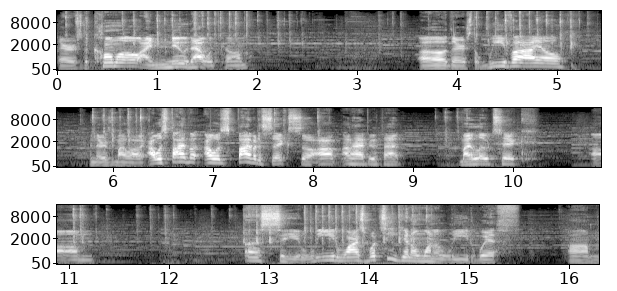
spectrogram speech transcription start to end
There's the Como. I knew that would come. Oh, there's the Weavile. And there's my log. I was five. I was five out of six, so I'm, I'm happy with that. Milotic. Um, let's see. Lead wise, what's he gonna want to lead with? Um,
